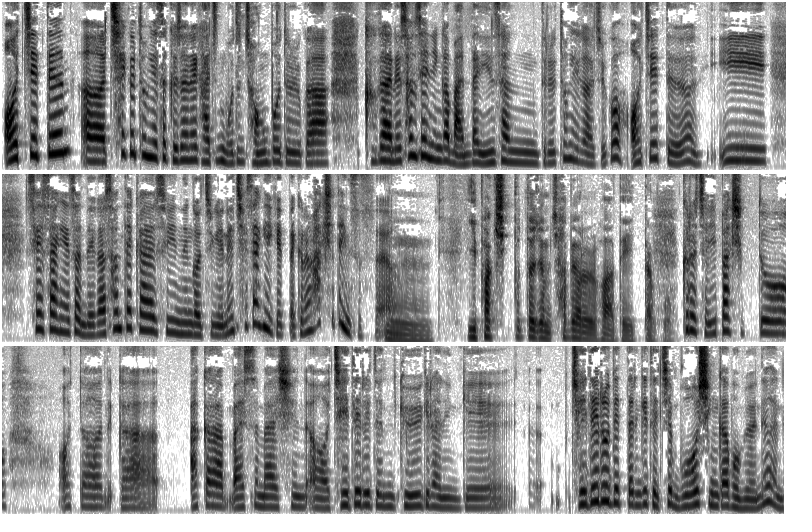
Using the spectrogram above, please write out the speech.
어쨌든 어, 책을 통해서 그 전에 가진 모든 정보들과 그간의 선생님과 만난 인상들을 통해 가지고 어쨌든 이 세상에서 내가 선택할 수 있는 것 중에는 최상이겠다 그런 확신이 있었어요. 음, 입학식부터 좀 차별화돼 있다고. 그렇죠. 입학식도 어떤 그러니까 아까 말씀하신 어, 제대로 된 교육이라는 게 제대로 됐다는 게 대체 무엇인가 보면은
